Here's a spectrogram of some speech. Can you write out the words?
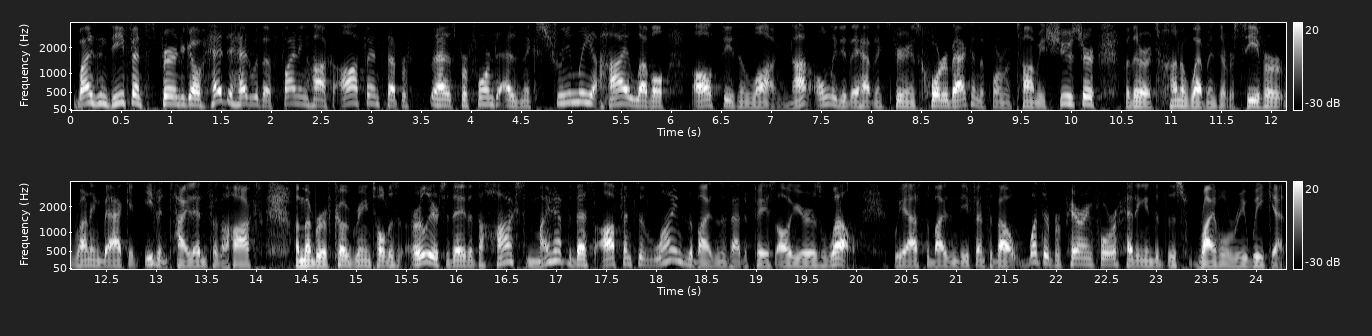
The Bison defense is preparing to go head to head with a Fighting Hawk offense that, that, has performed at an extremely high level all season long. Not only do they have an experienced quarterback in the form of Tommy Schuster, but there are a ton of weapons at receiver, running back, and even tight end for the Hawks. A member of Code Green told us earlier today that the Hawks might have the best offensive lines the Bison have had to face all year as well. We asked the Bison defense about what they're preparing for heading into this rivalry weekend.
